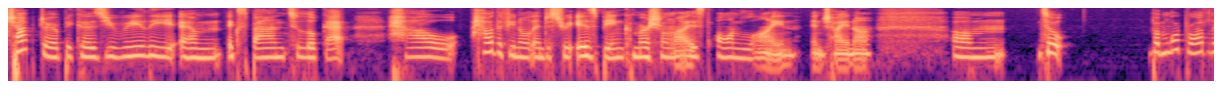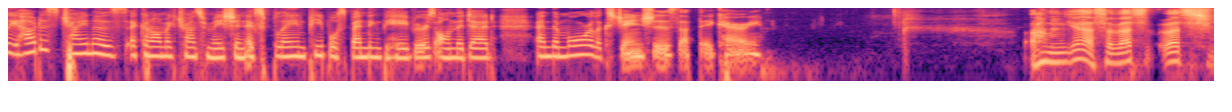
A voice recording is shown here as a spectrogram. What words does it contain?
chapter because you really um, expand to look at how how the funeral industry is being commercialized online in China. Um, so but more broadly, how does China's economic transformation explain people's spending behaviors on the dead and the moral exchanges that they carry? Um, yeah, so that's that's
